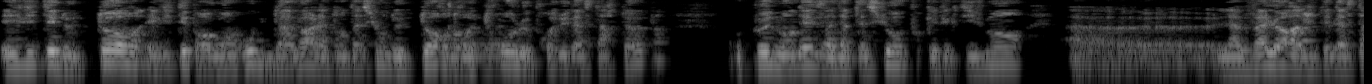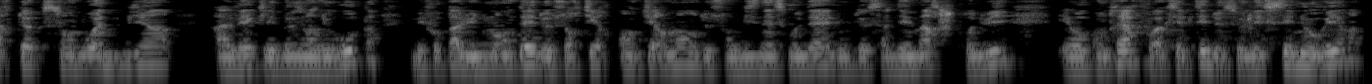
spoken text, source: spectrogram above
éviter de tordre, éviter pour un grand groupe d'avoir la tentation de tordre trop le produit de la startup. On peut demander des adaptations pour qu'effectivement euh, la valeur ajoutée de la startup s'emboîte bien avec les besoins du groupe, mais il ne faut pas lui demander de sortir entièrement de son business model ou de sa démarche produit. Et au contraire, il faut accepter de se laisser nourrir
